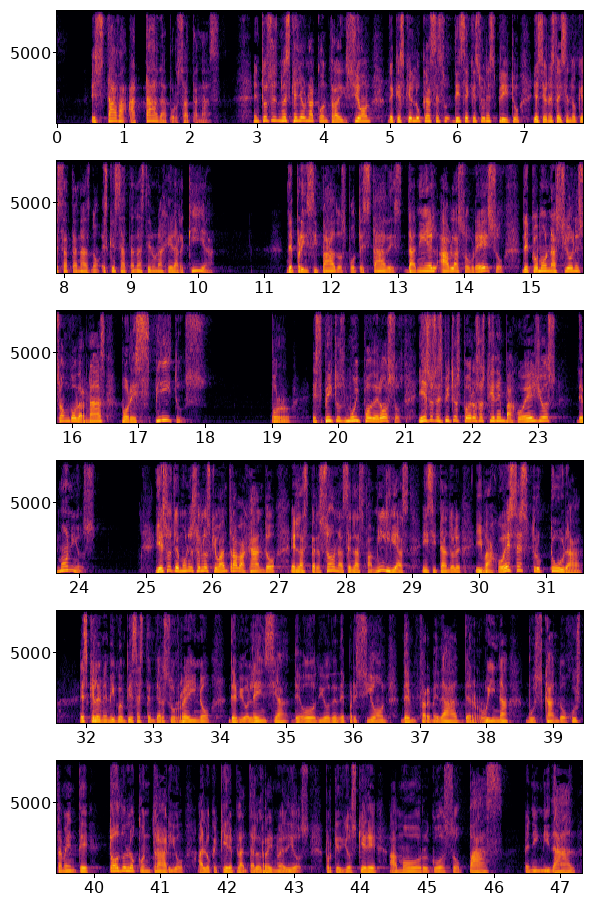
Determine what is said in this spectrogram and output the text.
Estaba atada por Satanás. Entonces no es que haya una contradicción de que es que Lucas dice que es un espíritu y el Señor está diciendo que es Satanás. No, es que Satanás tiene una jerarquía de principados, potestades. Daniel habla sobre eso, de cómo naciones son gobernadas por espíritus, por espíritus muy poderosos. Y esos espíritus poderosos tienen bajo ellos demonios. Y esos demonios son los que van trabajando en las personas, en las familias, incitándole. Y bajo esa estructura es que el enemigo empieza a extender su reino de violencia, de odio, de depresión, de enfermedad, de ruina, buscando justamente todo lo contrario a lo que quiere plantar el reino de Dios. Porque Dios quiere amor, gozo, paz, benignidad,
